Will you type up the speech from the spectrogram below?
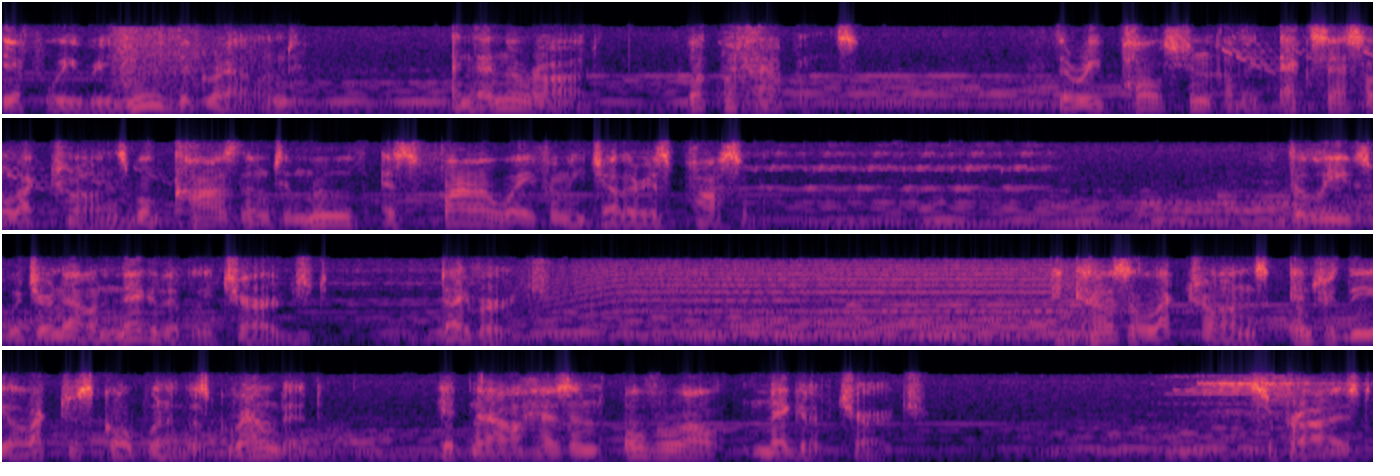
If we remove the ground and then the rod, look what happens. The repulsion of the excess electrons will cause them to move as far away from each other as possible. The leaves which are now negatively charged diverge. Because electrons entered the electroscope when it was grounded, it now has an overall negative charge. Surprised?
